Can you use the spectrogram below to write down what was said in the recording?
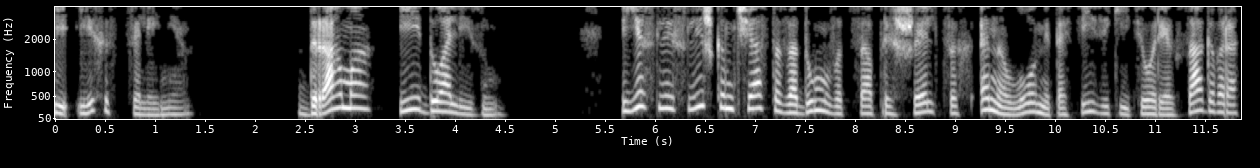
и их исцеления. Драма и дуализм. Если слишком часто задумываться о пришельцах, НЛО, метафизике и теориях заговора,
